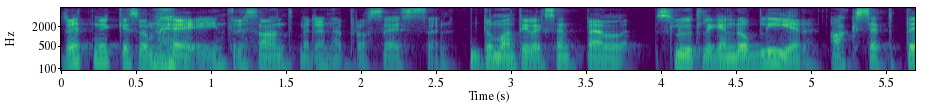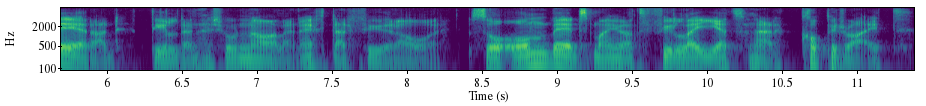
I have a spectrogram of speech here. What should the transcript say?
rätt mycket som är intressant med den här processen. Då man till exempel slutligen då blir accepterad till den här journalen efter fyra år, så ombeds man ju att fylla i ett sånt här copyright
